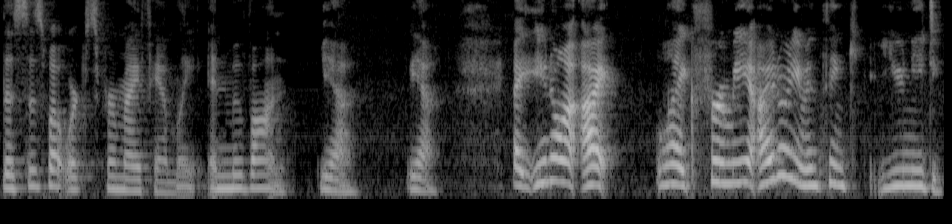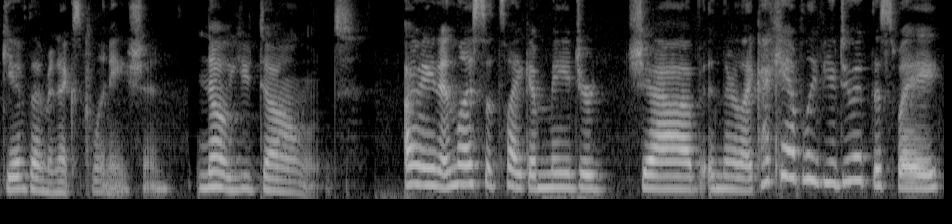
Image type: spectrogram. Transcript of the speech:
this is what works for my family, and move on. yeah, yeah. Uh, you know, I like for me, I don't even think you need to give them an explanation. No, you don't. I mean, unless it's like a major jab, and they're like, "I can't believe you do it this way,"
